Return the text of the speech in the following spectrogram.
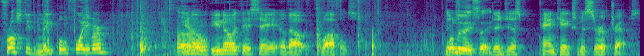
frosted maple flavor. You know, you know what they say about waffles. They're What do ju- they say? They're just pancakes with syrup traps.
